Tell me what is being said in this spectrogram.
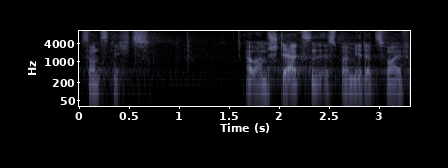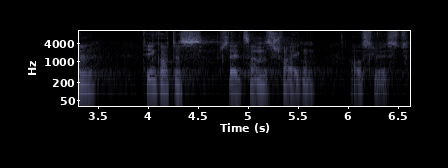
Sonst nichts. Aber am stärksten ist bei mir der Zweifel, den Gottes seltsames Schweigen auslöst.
